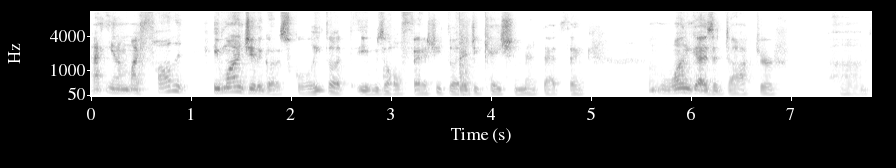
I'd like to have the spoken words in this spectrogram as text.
I, you know, my father he wanted you to go to school. He thought he was old fashioned. He thought education meant that thing. One guy's a doctor. Um,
